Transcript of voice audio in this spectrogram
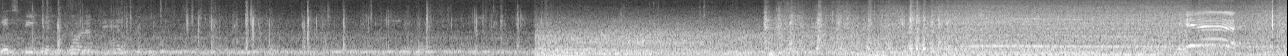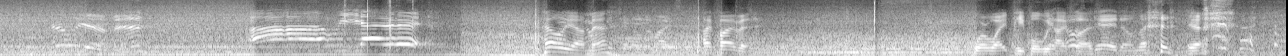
Get speed because we're going up the hill. Yeah! Hell yeah, man! Ah, we got it! Hell yeah, man. High five it. We're white people, we high five. gay though, man. Yeah.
